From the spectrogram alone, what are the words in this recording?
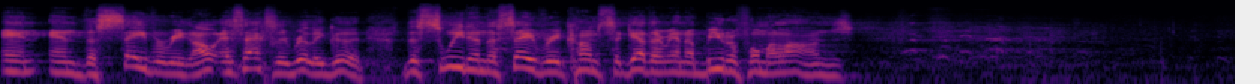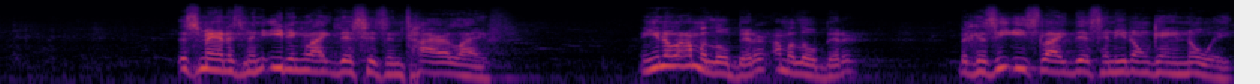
and, and the savory, oh, it's actually really good. The sweet and the savory comes together in a beautiful melange. This man has been eating like this his entire life. And you know what? I'm a little bitter. I'm a little bitter because he eats like this and he don't gain no weight.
